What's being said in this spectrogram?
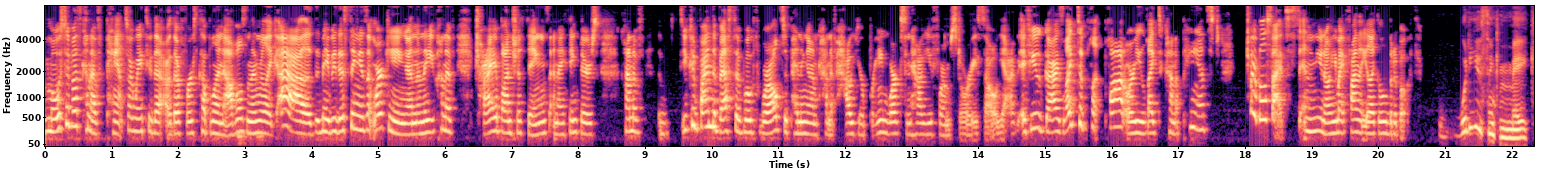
most of us kind of pants our way through the, the first couple of novels and then we're like ah maybe this thing isn't working and then you kind of try a bunch of things and i think there's kind of you can find the best of both worlds depending on kind of how your brain works and how you form stories. So yeah if you guys like to pl- plot or you like to kind of pants try both sides and you know you might find that you like a little bit of both. What do you think make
